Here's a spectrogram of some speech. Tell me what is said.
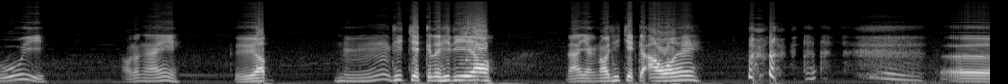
อุ้ย เอาแล้วไง เกือบหืมที่เจ็ดกันเลยทีเดียว นะ อย่างน้อยที่เจ็ดก็เอาเฮ้ย เออ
